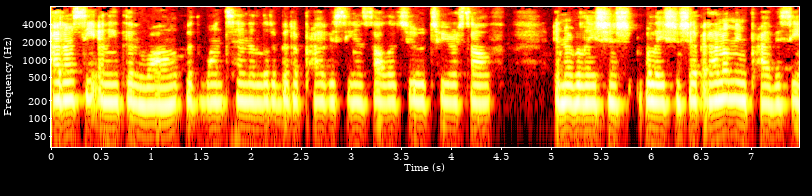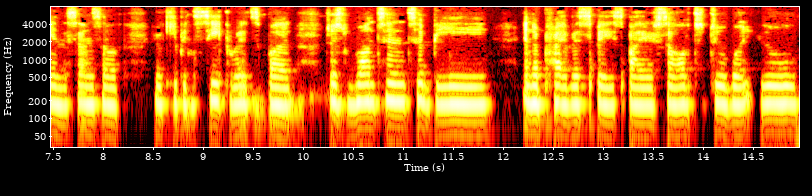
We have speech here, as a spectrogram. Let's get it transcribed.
I don't see anything wrong with wanting a little bit of privacy and solitude to yourself in a relationship relationship. And i don't mean privacy in the sense of you're keeping secrets but just wanting to be in a private space by yourself to do what you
